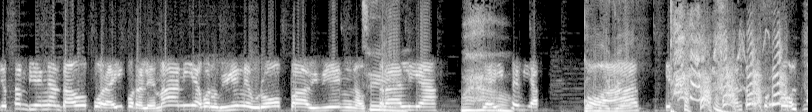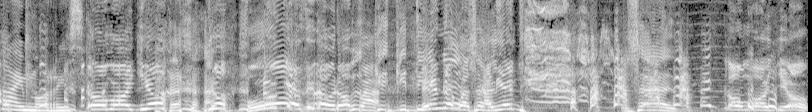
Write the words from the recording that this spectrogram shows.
Yo también he andado por ahí, por Alemania. Bueno, viví en Europa, viví en Australia. Wow. Y ahí se viajó. Como a yo. Ay, Morris. Como yo. Yo Oh. nunca he ido a Europa. ¿Qué- qué Eres tiene? Aguascalientes. O sea, Como yo.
